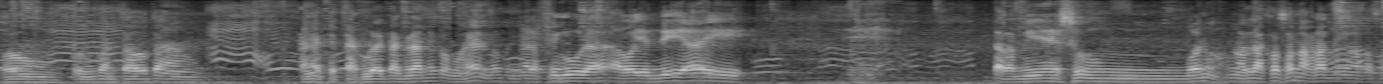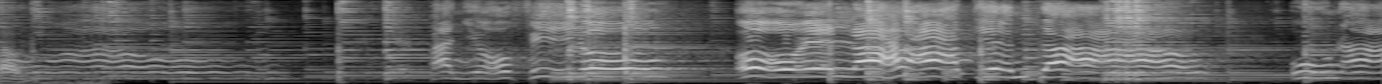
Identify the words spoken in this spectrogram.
con, un cantador tan, tan espectacular y tan grande como él, ¿no? Primera figura hoy en día y para mí es un, bueno, una de las cosas más grandes que me ha pasado. Paño fino o en la tienda una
